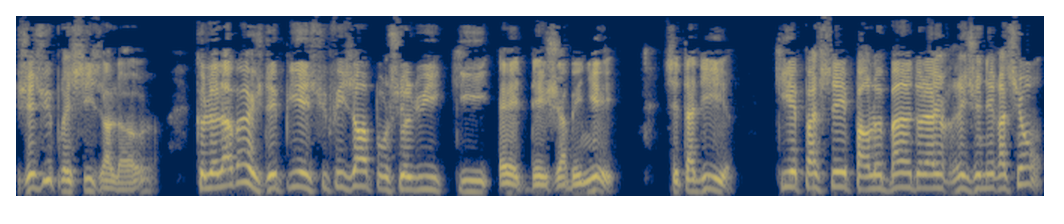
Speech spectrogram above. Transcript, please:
Jésus précise alors que le lavage des pieds est suffisant pour celui qui est déjà baigné, c'est-à-dire qui est passé par le bain de la régénération.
